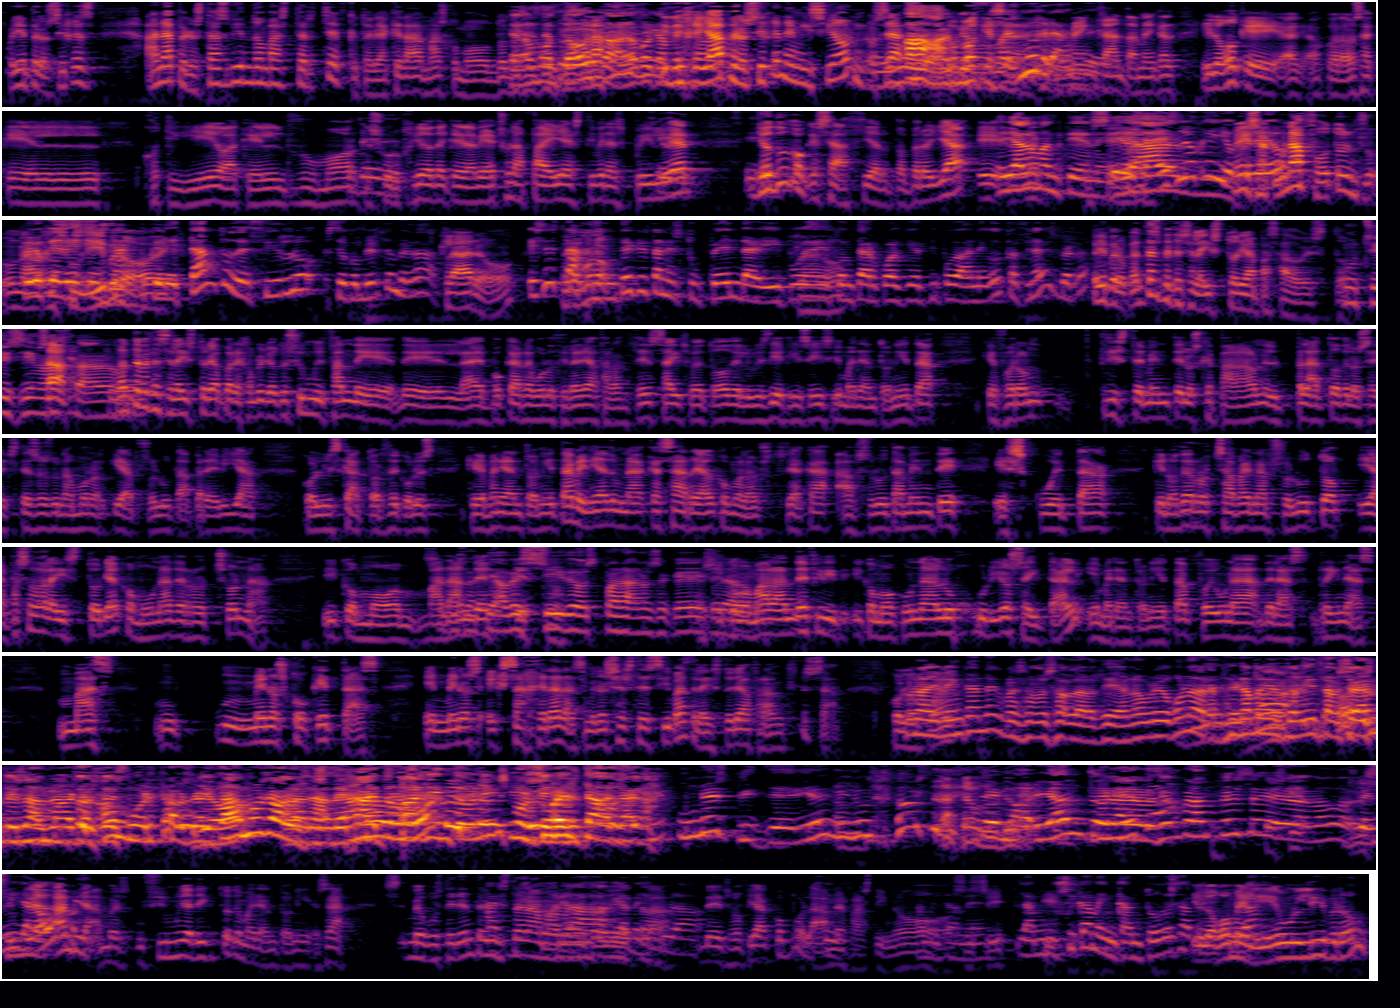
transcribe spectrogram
Oye, pero sigues, Ana, pero estás viendo Masterchef, que todavía queda más como dos meses un de montón, programa. claro, porque y dije, ya, pero sigue en emisión. O sea, Ah, como que se- me encanta, me encanta. Y luego que, acordaos aquel cotilleo, aquel rumor que De- surgió de que había hecho una paella Steven Spielberg. Sí, sí. Yo dudo que sea cierto, pero ya... eh, Ella lo mantiene, sí. Ella- ¿sabes lo que yo Me creo? sacó una foto en su, una- pero que en de, su libro. exacto, que de eh. tanto decirlo se convierte en verdad. Claro. Es esta Pero bueno, gente que es tan estupenda y puede Claro. contar cualquier tipo de anécdota, que al final es verdad. Oye, pero ¿cuántas veces en la historia ha pasado esto? Muchísimas, O sea, claro. ¿Cuántas veces en la historia, por ejemplo, yo que soy muy fan de, de la época revolucionaria francesa y sobre todo de Luis XVI y María Antonieta, que fueron tristemente los que pagaron el plato de los excesos de una monarquía absoluta previa con Luis XIV, con Luis, que María Antonieta venía de una casa real como la austriaca absolutamente escueta, que no derrochaba en absoluto y ha pasado a la historia como una derrochona y como que Madame de hacía eso. vestidos para no sé qué. Así como Madame de y como una lujuriosa y tal, y María Antonieta fue una de las reinas más mm, menos coquetas, eh, menos exageradas, menos excesivas de la historia francesa. Con lo Bueno, a mí me encanta que pasemos a hablar de Ana Obregón, de repente a María Antonieta. O sea, esto es Alberto. es- muerta, o sea, yo- estábamos o hablando sea, de deja de tomar gin tonics y porque sueltas o sea, aquí un speech de 10 minutos de María de la Antonieta. Revolución Francesa y Es que de- vamos. yo soy muy, mira, ah, mira, pues soy muy adicto de María Antonieta. O sea, me gustaría entrevistar a María la- la Antonieta de Sofía Coppola. Sí, Me fascinó. sí, sí. La Y- música me encantó de esa Y luego me leí un libro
